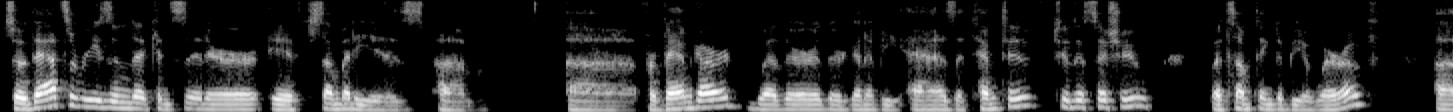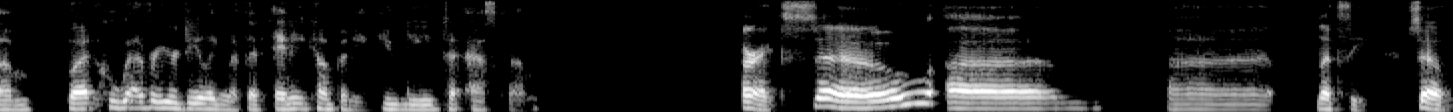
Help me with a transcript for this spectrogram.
So that's a reason to consider if somebody is um, uh, for Vanguard, whether they're going to be as attentive to this issue, but something to be aware of. Um, but whoever you're dealing with at any company, you need to ask them. All right, so um, uh, let's see. So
